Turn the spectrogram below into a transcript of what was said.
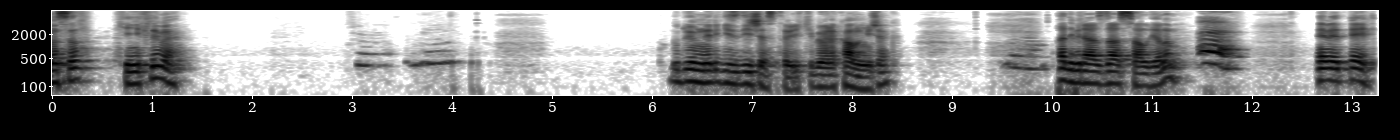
Nasıl? Keyifli mi? Bu düğümleri gizleyeceğiz tabii ki. Böyle kalmayacak. Hadi biraz daha sallayalım. Evet. El.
